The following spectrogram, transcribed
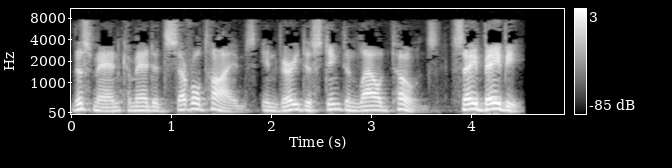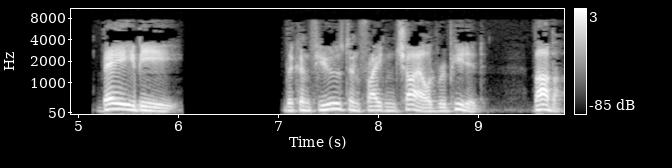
this man commanded several times, in very distinct and loud tones, Say baby! Baby! The confused and frightened child repeated, Baba!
